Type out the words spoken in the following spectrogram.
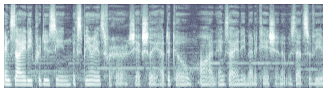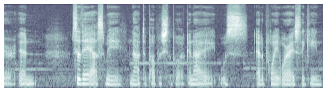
anxiety producing experience for her. She actually had to go on anxiety medication. It was that severe. And so they asked me not to publish the book and i was at a point where i was thinking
